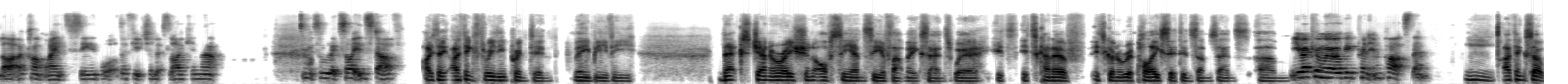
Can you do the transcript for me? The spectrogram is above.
Like i can't wait to see what the future looks like in that. It's all exciting stuff. I think i think 3d printing may be the next generation of cnc if that makes sense where it's it's kind of it's going to replace it in some sense um. You reckon we will be printing parts then? Mm, I think so.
